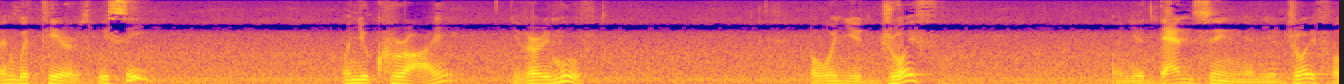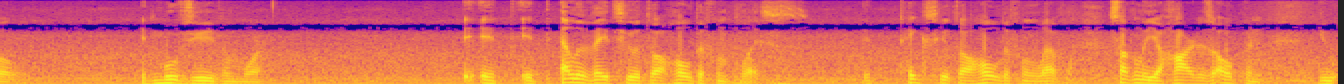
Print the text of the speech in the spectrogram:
than with tears. We see. When you cry, you're very moved. But when you're joyful, when you're dancing and you're joyful, it moves you even more. It, it, it, elevates you to a whole different place. It takes you to a whole different level. Suddenly your heart is open. You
